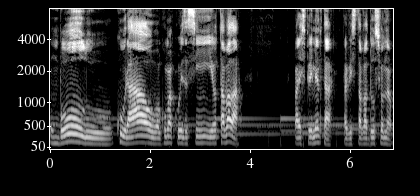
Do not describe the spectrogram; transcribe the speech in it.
um bolo, curau, alguma coisa assim, eu tava lá para experimentar, para ver se estava doce ou não.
